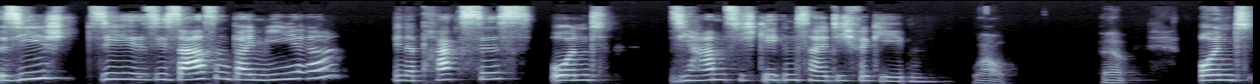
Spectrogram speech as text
Sie, sie, sie saßen bei mir in der Praxis und sie haben sich gegenseitig vergeben. Wow. Ja. Und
